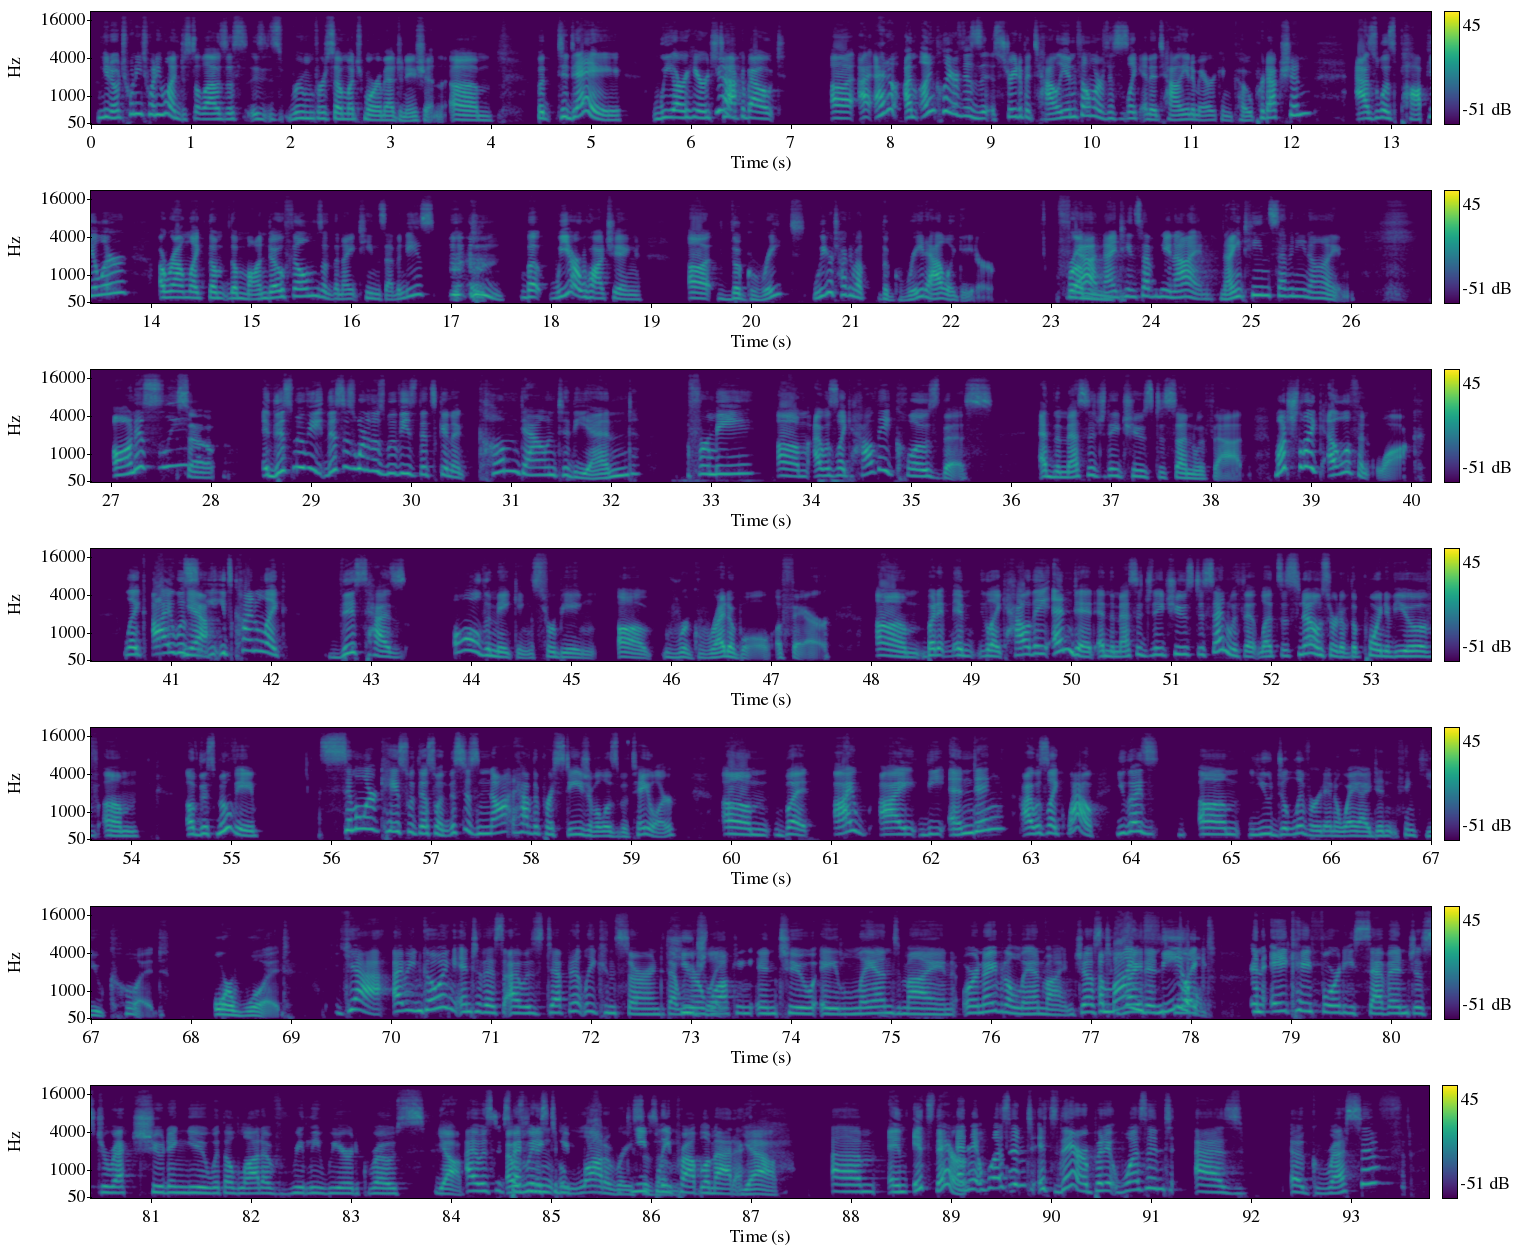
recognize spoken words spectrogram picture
you know, 2021 just allows us room for so much more imagination. Um, but today we are here to Yeah. talk about. Uh, I, I don't. I'm unclear if this is a straight up Italian film or if this is like an Italian American co-production, as was popular around like the the Mondo films of the 1970s. but we are watching uh the Great. We are talking about the Great Alligator from yeah, 1979. 1979. Honestly, So this movie this is one of those movies that's gonna come down to the end for me um i was like how they close this and the message they choose to send with that much like elephant walk like i was Yeah. it's kind of like this has all the makings for being a regrettable affair Um, but it, it like how they end it and the message they choose to send with it lets us know sort of the point of view of um of this movie. Similar case with this one. This does not have the prestige of Elizabeth Taylor. Um, but I I the ending, I was like, wow, you guys um you delivered in a way I didn't think you could or would. Yeah, I mean, going into this, I was definitely concerned that we were walking into a landmine, or not even a landmine, just A right into minefield. like an AK forty seven, just direct shooting you with a lot of really weird, gross. yeah. I was I was expecting this to be a lot of racism. deeply problematic. Yeah. Um, And it's there. and it wasn't. It's there, but it wasn't as aggressive.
